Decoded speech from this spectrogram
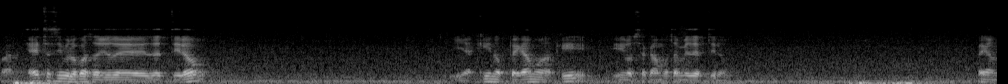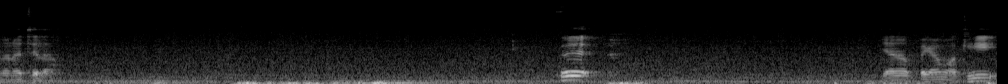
Vale, este sí me lo paso yo del de tirón. Y aquí nos pegamos aquí y lo sacamos también del tirón. Pegándonos a este lado. Eh. Ya nos pegamos aquí.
